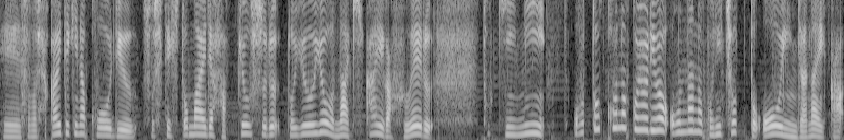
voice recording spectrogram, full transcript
えー、その社会的な交流、そして人前で発表するというような機会が増える時に、男の子よりは女の子にちょっと多いんじゃないか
